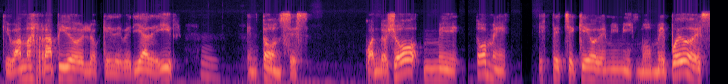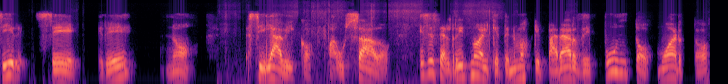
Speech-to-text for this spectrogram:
que va más rápido de lo que debería de ir. Hmm. Entonces, cuando yo me tome este chequeo de mí mismo, me puedo decir no silábico, pausado. Ese es el ritmo al que tenemos que parar de punto muerto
